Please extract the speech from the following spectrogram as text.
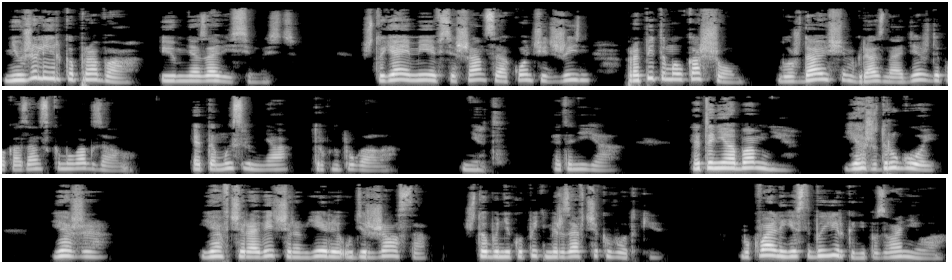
Неужели Ирка права, и у меня зависимость? Что я имею все шансы окончить жизнь пропитым алкашом, блуждающим в грязной одежде по Казанскому вокзалу? Эта мысль меня вдруг напугала. Нет, это не я. Это не обо мне. Я же другой. Я же... Я вчера вечером еле удержался, чтобы не купить мерзавчик водки. Буквально, если бы Ирка не позвонила.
